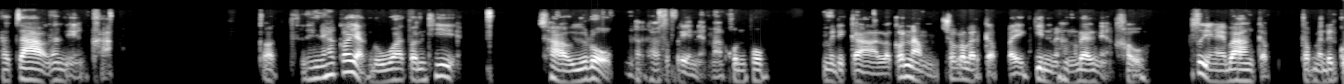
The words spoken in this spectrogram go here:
พระเจ้านั่นเองค่ะ ก็ทีนี้ก็อยากรู้ว่าตอนที่ชาวยุโรปชาวสเปนเนี่ยมาค้นพบอเมริกาแล้วก็นำช็อกโกแลตกลับไปกินเป็นครั้งแรกเนี่ยเขารู้สึกยังไงบ้างกับกับเมล็ดโก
